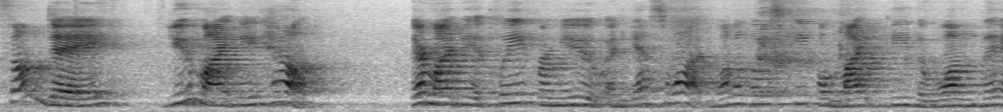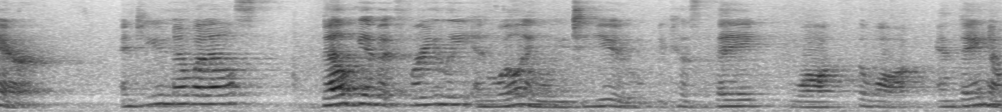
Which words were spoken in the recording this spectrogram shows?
Someday you might need help. There might be a plea from you, and guess what? One of those people might be the one there. And do you know what else? They'll give it freely and willingly to you because they walk the walk and they know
